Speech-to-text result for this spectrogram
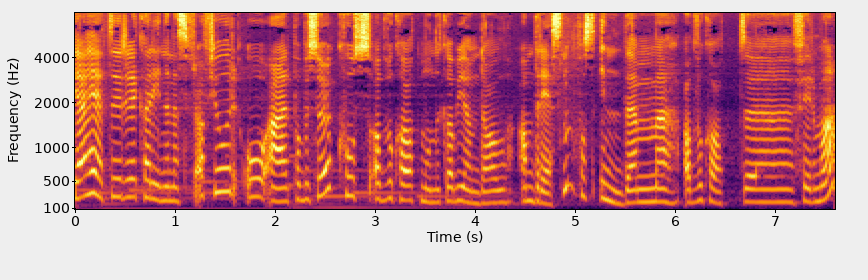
Jeg heter Karine Næss Frafjord og er på besøk hos advokat Monica Bjøndal Andresen hos Indem advokatfirma.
